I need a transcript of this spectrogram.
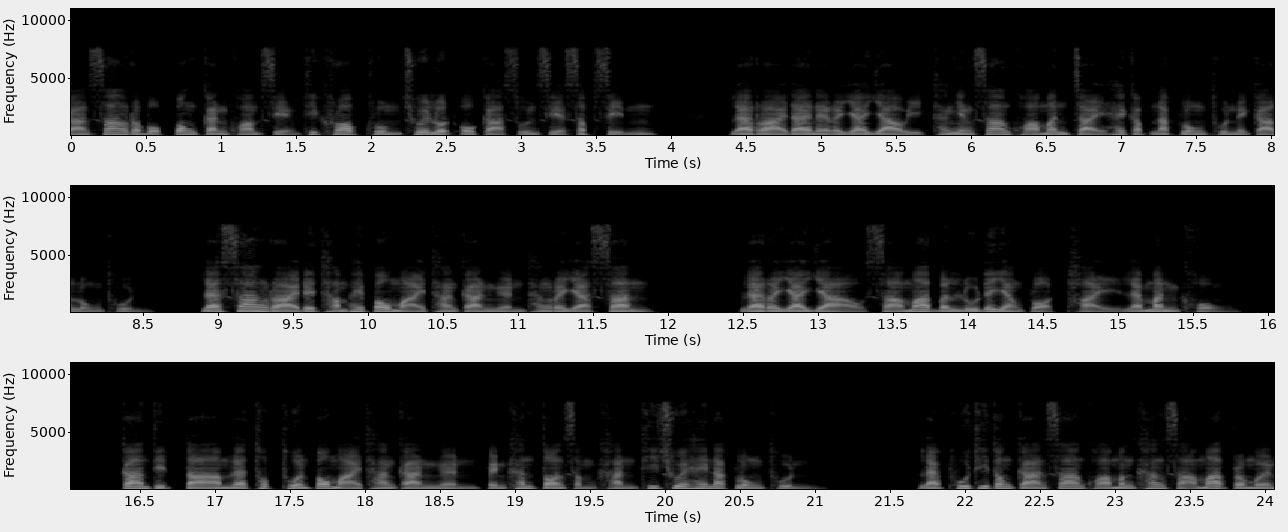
การสร้างระบบป้องกันความเสี่ยงที่ครอบคลุมช่วยลดโอกาสสูญเสียทรัพย์สิน และรายได้ในระยะยาวอีกทั้งยังสร้างความมั่นใจให้กับนักลงทุนในการลงทุน และสร้างรายได้ทำให้เป้าหมายทางการเงินทั้งระยะสั้น และระยะยาวสามารถบรรลุได้อย่างปลอดภัยและมั่นคงการติดตามและทบทวนเป้าหมายทางการเงินเป็นขั้นตอนสำคัญที่ช่วยให้นักลงทุน และผู้ที่ต้องการสร้างความมั่งคั่งสามารถประเมิน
